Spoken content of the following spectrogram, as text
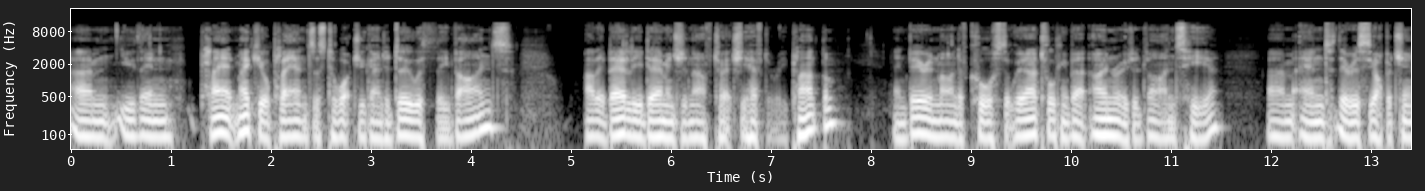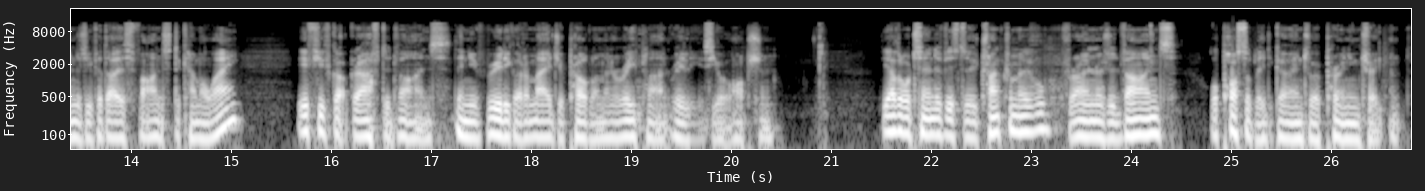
um, you then plan, make your plans as to what you're going to do with the vines. Are they badly damaged enough to actually have to replant them? And bear in mind, of course, that we are talking about own rooted vines here, um, and there is the opportunity for those vines to come away. If you've got grafted vines, then you've really got a major problem, and replant really is your option. The other alternative is to do trunk removal for own rooted vines, or possibly to go into a pruning treatment.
